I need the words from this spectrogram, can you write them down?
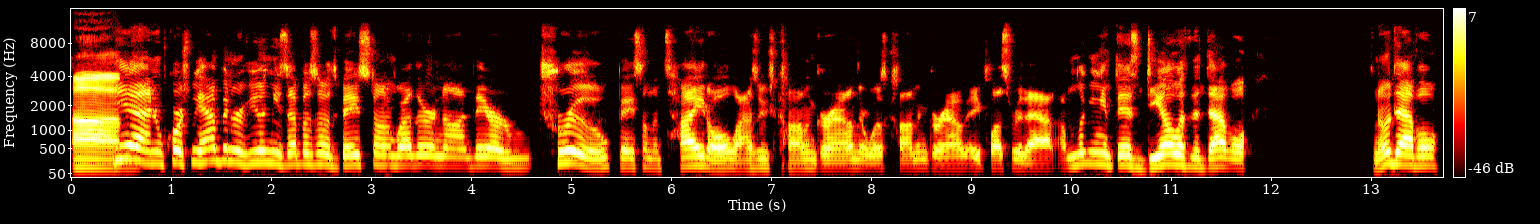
Um, yeah, and of course, we have been reviewing these episodes based on whether or not they are true, based on the title. Last week's Common Ground, there was Common Ground, A plus for that. I'm looking at this deal with the devil. No devil,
